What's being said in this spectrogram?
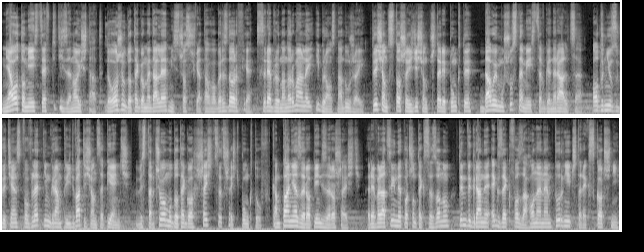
Miało to miejsce w Titize Neustadt. Dołożył do tego medale Mistrzostw Świata w Oberstdorfie, srebro na normalnej i brąz na dużej. 1164 punkty dały mu szóste miejsce w generalce. Odniósł zwycięstwo w letnim Grand Prix 2005. Wystarczyło mu do tego 606 punktów. Kampania 0506. Rewelacyjny początek sezonu, w tym wygrany aequo za Honenem turniej czterech skoczni,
